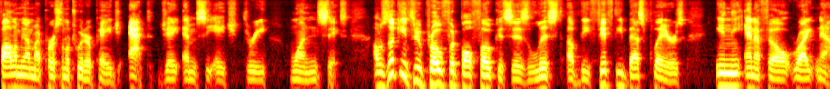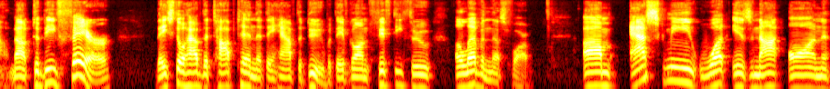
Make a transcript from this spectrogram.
follow me on my personal Twitter page at JMCH316. I was looking through Pro Football Focus's list of the 50 best players in the NFL right now. Now, to be fair, they still have the top 10 that they have to do, but they've gone 50 through 11 thus far. Um, ask me what is not on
